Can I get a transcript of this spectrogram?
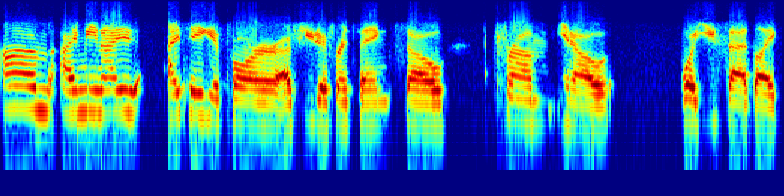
Um, I mean, I I take it for a few different things. So, from you know what you said, like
